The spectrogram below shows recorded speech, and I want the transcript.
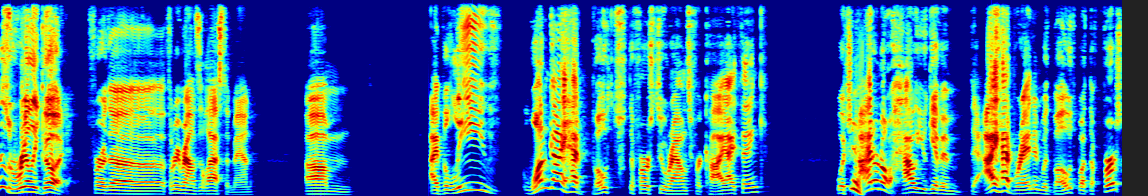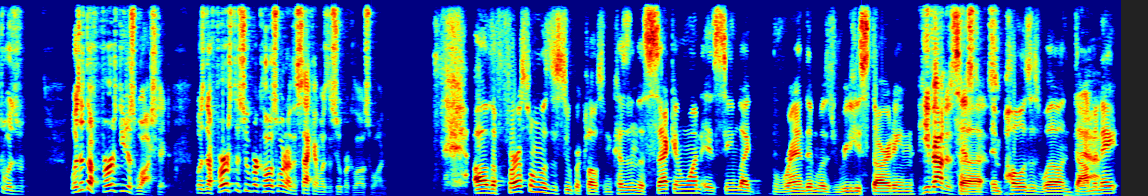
this is really good for the three rounds that lasted, man. Um, I believe one guy had both the first two rounds for Kai. I think which I don't know how you give him that. I had Brandon with both, but the first was was it the first you just watched it? Was the first the super close one or the second was the super close one? Uh, the first one was the super close one because in the second one, it seemed like Brandon was really starting He found his to distance. impose as well and Yeah. dominate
